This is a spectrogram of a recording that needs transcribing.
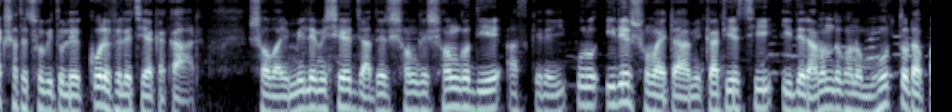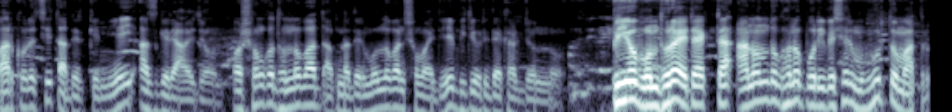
একসাথে ছবি তুলে করে ফেলেছি একাকার। সবাই মিলেমিশে যাদের সঙ্গে সঙ্গ দিয়ে আজকের এই পুরো ঈদের সময়টা আমি কাটিয়েছি, ঈদের আনন্দ ঘন মুহূর্তটা পার করেছি তাদেরকে নিয়েই আজকের আয়োজন। অসংখ্য ধন্যবাদ আপনাদের মূল্যবান সময় দিয়ে ভিডিওটি দেখার জন্য। প্রিয় বন্ধুরা, এটা একটা আনন্দ ঘন পরিবেশের মুহূর্ত মাত্র।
